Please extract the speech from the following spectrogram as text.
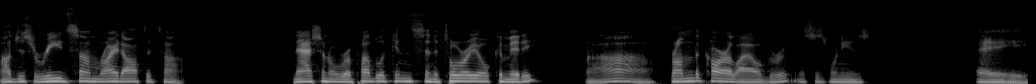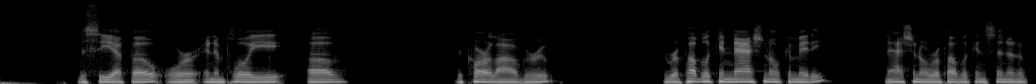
I'll just read some right off the top. National Republican Senatorial Committee. Ah, from the Carlyle Group. This is when he was a the CFO or an employee of the Carlyle Group. The Republican National Committee, National Republican Senate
